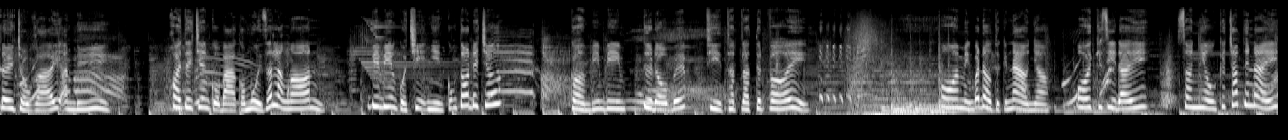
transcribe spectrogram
Đây cháu gái, ăn đi. Khoai tây chiên của bà có mùi rất là ngon. Bim bim của chị nhìn cũng tốt đấy chứ. Còn bim bim từ đầu bếp thì thật là tuyệt vời. Ôi, mình bắt đầu từ cái nào nhỉ? Ôi, cái gì đấy? Sao nhiều cái chóc thế này?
